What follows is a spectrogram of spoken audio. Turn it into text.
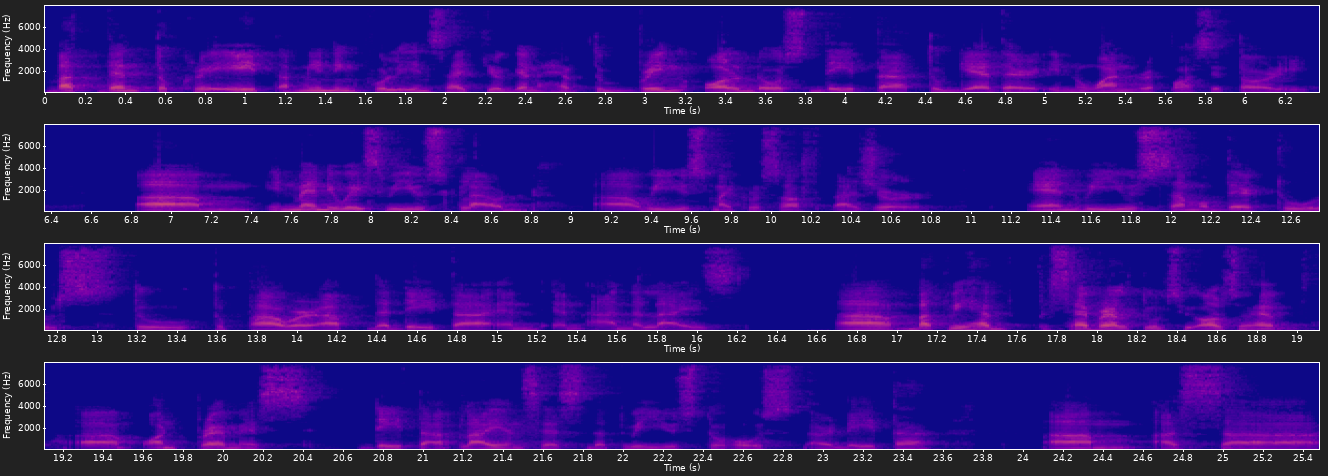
but then to create a meaningful insight you're going to have to bring all those data together in one repository um, in many ways, we use cloud. Uh, we use Microsoft Azure, and we use some of their tools to to power up the data and and analyze. Uh, but we have several tools. We also have um, on-premise data appliances that we use to host our data. Um, as uh,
